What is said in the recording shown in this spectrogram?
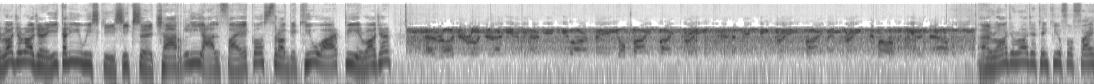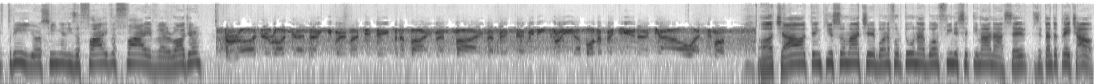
Roger, Roger, Italy Whiskey 6 uh, Charlie Alpha Echo Stroke QRP, Roger. Roger, Roger, assuming WQRP, you're 553, 53, 5 and 3, Simone, QSL. Uh, Roger, Roger, thank you for 5-3. Your signal is a 5-5, uh, Roger. Roger, Roger, thank you very much indeed for the 5 and 5. buona fortuna, ciao Simon. Oh, ciao, thank you so much, eh, buona fortuna, buon fine settimana, 73, ciao.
